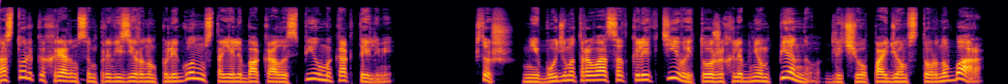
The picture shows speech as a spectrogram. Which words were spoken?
На столиках рядом с импровизированным полигоном стояли бокалы с пивом и коктейлями. Что ж, не будем отрываться от коллектива и тоже хлебнем пенного, для чего пойдем в сторону бара.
